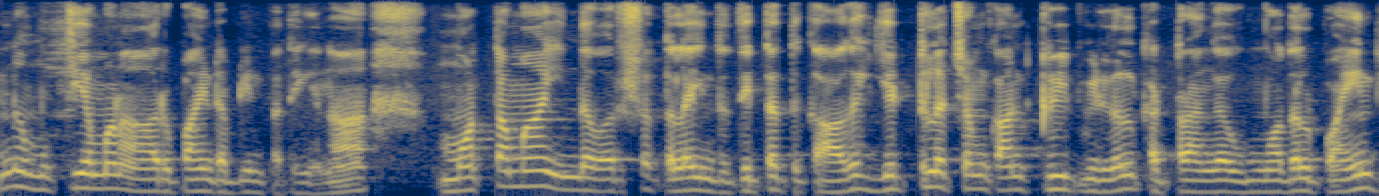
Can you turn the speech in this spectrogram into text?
என்ன முக்கியமான ஆறு பாயிண்ட் அப்படின்னு பார்த்தீங்கன்னா மொத்தமாக இந்த வருஷத்தில் இந்த திட்டத்துக்காக எட்டு லட்சம் கான்க்ரீட் வீடுகள் கட்டுறாங்க. முதல் பாயிண்ட்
